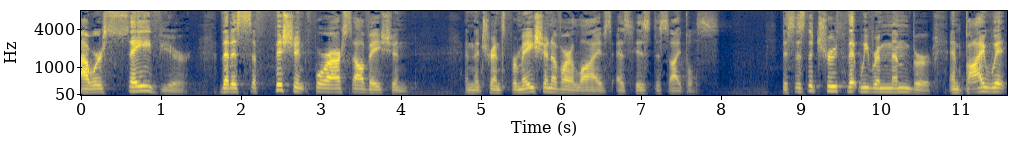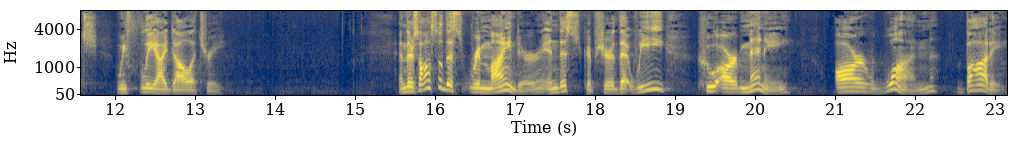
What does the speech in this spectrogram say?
our Savior, that is sufficient for our salvation and the transformation of our lives as His disciples. This is the truth that we remember and by which we flee idolatry. And there's also this reminder in this scripture that we who are many are one body.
